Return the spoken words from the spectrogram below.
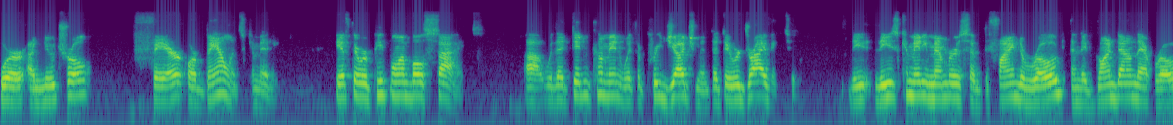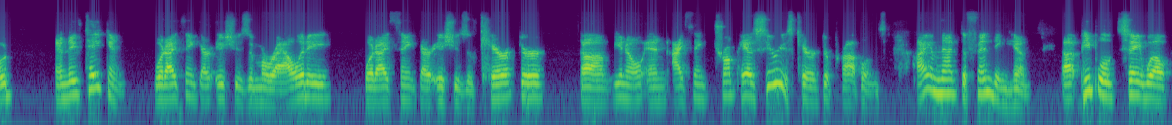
were a neutral, fair, or balanced committee, if there were people on both sides, uh, that didn't come in with a prejudgment that they were driving to. The, these committee members have defined a road and they've gone down that road and they've taken what I think are issues of morality, what I think are issues of character, um, you know, and I think Trump has serious character problems. I am not defending him. Uh, people say, well,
